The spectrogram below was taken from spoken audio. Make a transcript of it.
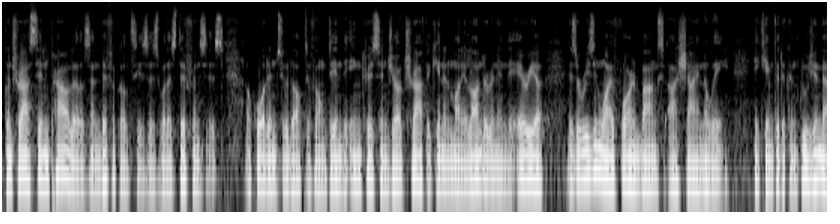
contrasting parallels and difficulties as well as differences. According to Dr. Fontaine, the increase in drug trafficking and money laundering in the area is the reason why foreign banks are shying away. He came to the conclusion that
